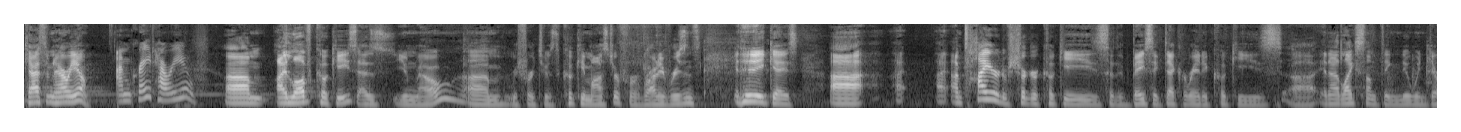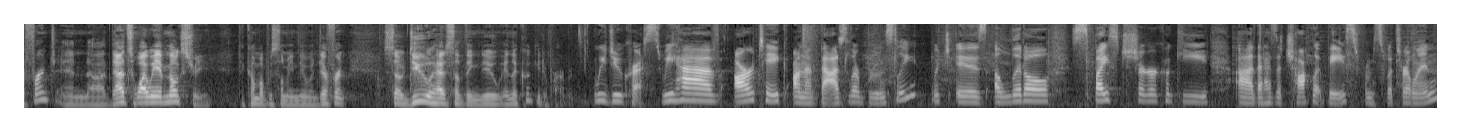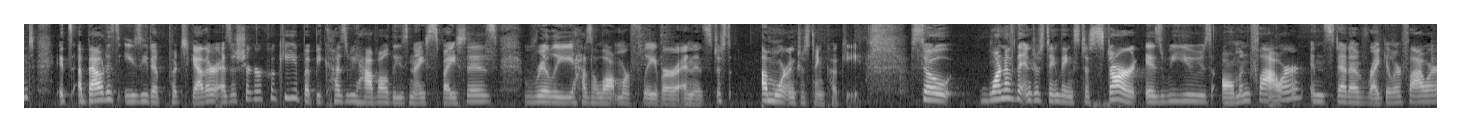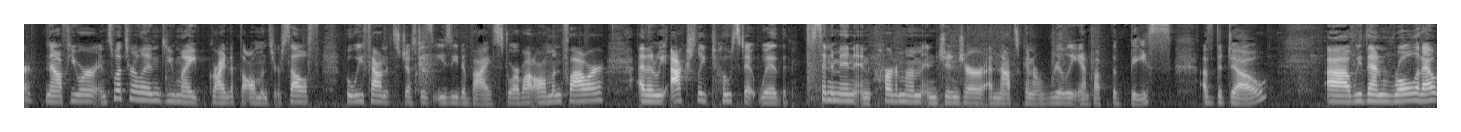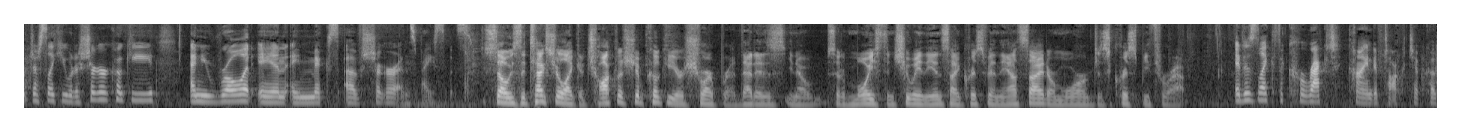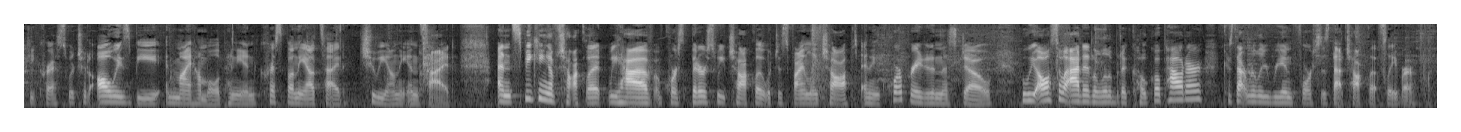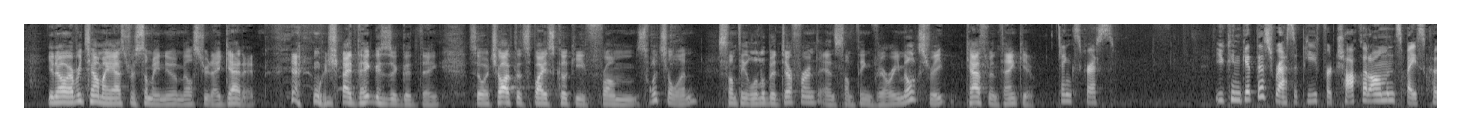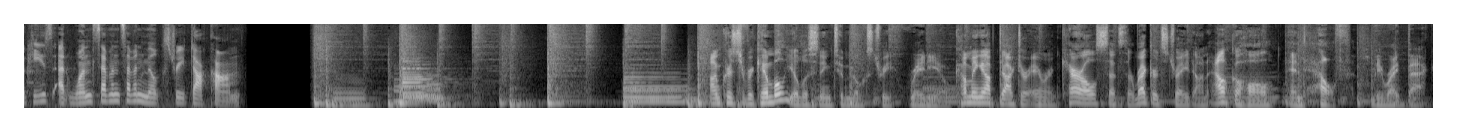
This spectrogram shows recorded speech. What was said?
Catherine, how are you? I'm great. How are you? Um, I love cookies, as you know, um, referred to as the Cookie Monster for a variety of reasons. In any case, uh, I, am tired of sugar cookies, sort of basic decorated cookies, uh, and I like something new and different, and uh, that's why we have Milk Street to come up with something new and different. So, do you have something new in the cookie department? We do, Chris. We have our take on a Basler Brunsli, which is a little spiced sugar cookie uh, that has a chocolate base from Switzerland. It's about as easy to put together as a sugar cookie, but because we have all these nice spices, really has a lot more flavor and it's just a more interesting cookie. So, one of the interesting things to start is we use almond flour instead of regular flour. Now, if you were in Switzerland, you might grind up the almonds yourself, but we found it's just as easy to buy store bought almond flour. And then we actually toast it with cinnamon and cardamom and ginger, and that's gonna really amp up the base of the dough. Uh, we then roll it out just like you would a sugar cookie, and you roll it in a mix of sugar and spices. So, is the texture like a chocolate chip cookie or shortbread? That is, you know, sort of moist and chewy on the inside, crispy on the outside, or more just crispy throughout? It is like the correct kind of chocolate chip cookie, Chris, which should always be, in my humble opinion, crisp on the outside, chewy on the inside. And speaking of chocolate, we have, of course, bittersweet chocolate, which is finely chopped and incorporated in this dough. But we also added a little bit of cocoa powder because that really reinforces that chocolate flavor. You know, every time I ask for something new at Milk Street, I get it, which I think is a good thing. So, a chocolate spice cookie from Switzerland, something a little bit different, and something very Milk Street. Catherine, thank you. Thanks, Chris. You can get this recipe for chocolate almond spice cookies at 177milkstreet.com. I'm Christopher Kimball. You're listening to Milk Street Radio. Coming up, Dr. Aaron Carroll sets the record straight on alcohol and health. We'll be right back.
